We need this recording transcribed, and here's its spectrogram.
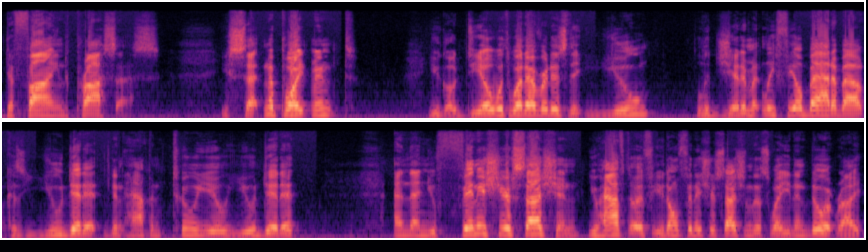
defined process. You set an appointment, you go deal with whatever it is that you legitimately feel bad about because you did it didn't happen to you, you did it. And then you finish your session. You have to, if you don't finish your session this way, you didn't do it right,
